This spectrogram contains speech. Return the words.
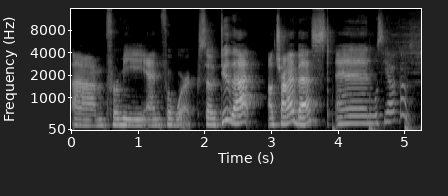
um, for me and for work. So, do that. I'll try my best, and we'll see how it goes.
